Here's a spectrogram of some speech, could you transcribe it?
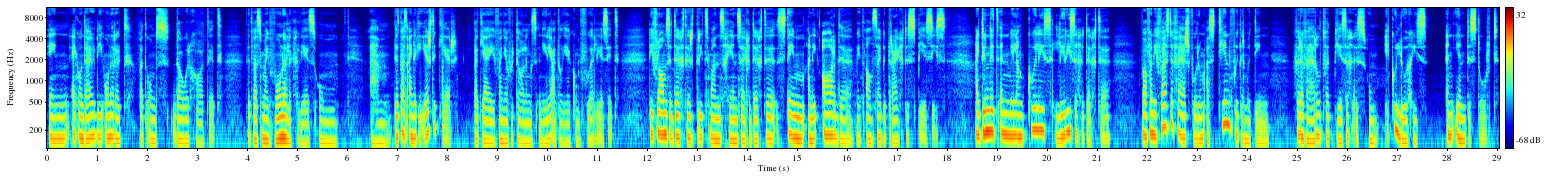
En ek onthou die onderhoud wat ons daaroor gehad het. Dit was my wonderlik geweest om ehm um, dit was eintlik die eerste keer wat jy van jou vertalings in hierdie ateljee kom voorlees het. Die Vlaamse digter Tritsmans gee in sy gedigte stem aan die aarde met al sy bedreigde spesies. Hy doen dit in melankolies liriese gedigte waarvan die vaste versvorm as teenvoeter moet dien vir 'n wêreld wat besig is om ekologies ineen te stort.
